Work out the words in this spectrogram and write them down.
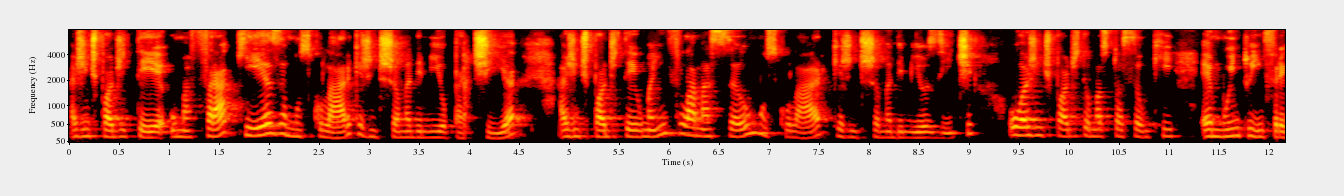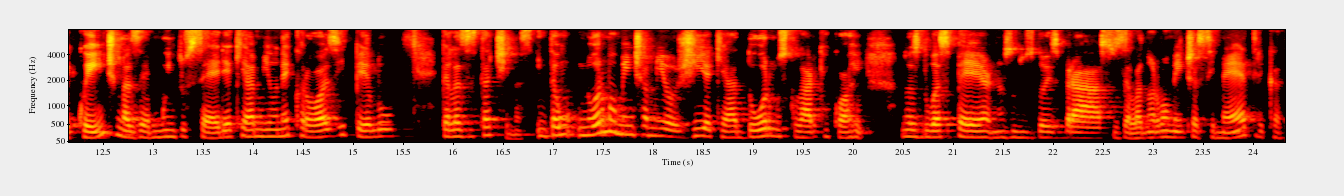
a gente pode ter uma fraqueza muscular, que a gente chama de miopatia, a gente pode ter uma inflamação muscular, que a gente chama de miosite, ou a gente pode ter uma situação que é muito infrequente, mas é muito séria, que é a mionecrose pelo, pelas estatinas. Então, normalmente a mialgia, que é a dor muscular que ocorre nas duas pernas, nos dois braços, ela normalmente é simétrica,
